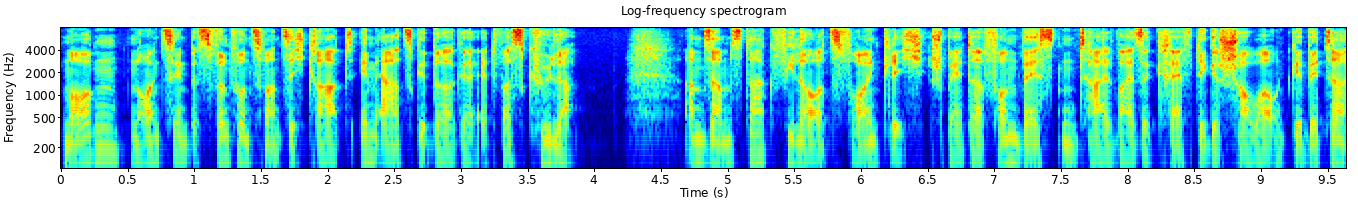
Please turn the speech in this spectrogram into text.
Morgen 19 bis 25 Grad, im Erzgebirge etwas kühler. Am Samstag vielerorts freundlich, später von Westen teilweise kräftige Schauer und Gewitter,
